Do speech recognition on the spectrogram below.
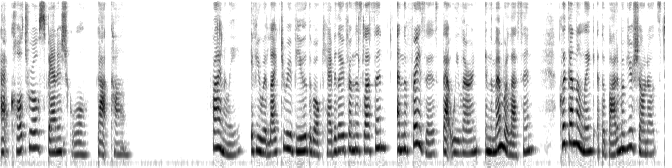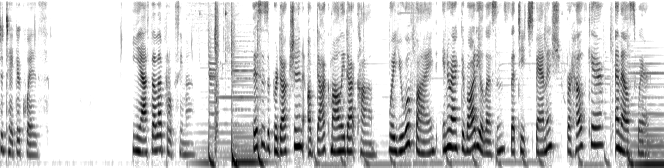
at culturalspanishschool.com. Finally, if you would like to review the vocabulary from this lesson and the phrases that we learn in the member lesson, click on the link at the bottom of your show notes to take a quiz. Y hasta la próxima. This is a production of DocMolly.com, where you will find interactive audio lessons that teach Spanish for healthcare and elsewhere.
